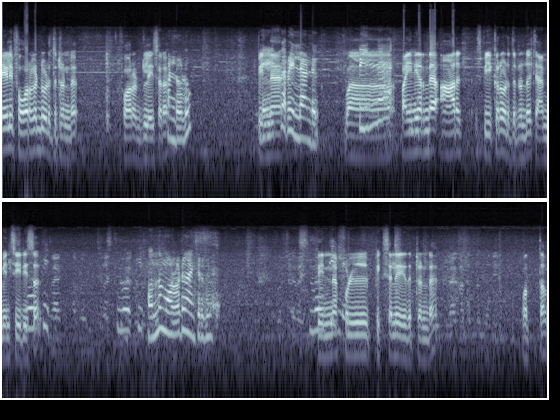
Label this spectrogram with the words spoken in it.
മേളിൽ ഫോർഹെഡ് കൊടുത്തിട്ടുണ്ട് ഫോർഹെഡ് ലേസർ. കണ്ടോളൂ. പിന്നെ ലേസർ ഇല്ലാണ്ട്. പൈനിയറിന്റെ ആറ് സ്പീക്കർ കൊടുത്തിട്ടുണ്ട് ചാമ്പ്യൻ സീരീസ്. ഒന്ന് മോളോട് കാണിച്ചെടുക്കും. പിന്നെ ഫുൾ പിക്സൽ ചെയ്തിട്ടുണ്ട്. മൊത്തം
